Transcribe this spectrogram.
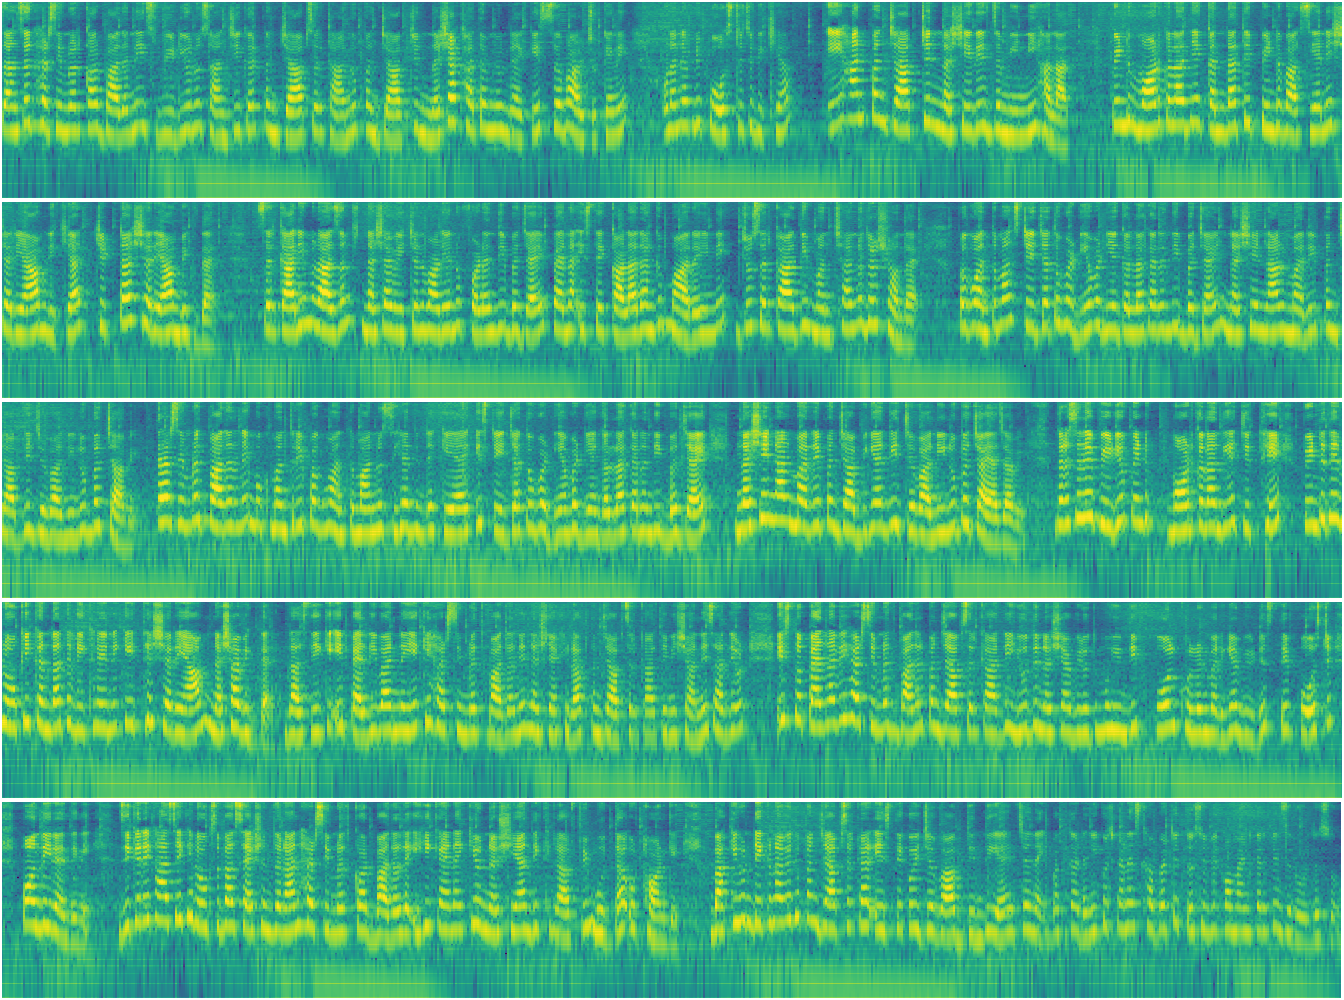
ਸੰਸਦ ਹਰਸਿਮਰਤ ਕੌਰ ਬਾਦਲ ਨੇ ਇਸ ਵੀਡੀਓ ਨੂੰ ਸਾਂਝੀ ਕਰ ਪੰਜਾਬ ਸਰਕਾਰ ਨੂੰ ਪੰਜਾਬ 'ਚ ਨਸ਼ਾ ਖਤਮ ਨੂੰ ਲੈ ਕੇ ਸਵਾਲ ਚੁੱਕੇ ਨੇ। ਉਹਨਾਂ ਨੇ ਆਪਣੀ ਪੋਸਟ 'ਚ ਲਿਖਿਆ, ਇਹ ਹਨ ਪੰਜਾਬ 'ਚ ਨਸ਼ੇ ਦੇ ਜ਼ਮੀਨੀ ਹਾਲਾਤ। ਪਿੰਡ ਮੌੜ ਕਲਾ ਦੀਆਂ ਕੰਧਾਂ ਤੇ ਪਿੰਡ ਵਾਸੀਆਂ ਨੇ ਸ਼ਰੇਆਮ ਲਿਖਿਆ, ਚਿੱਟਾ ਸ਼ਰੇਆਮ ਵਿਕਦਾ ਹੈ। ਸਰਕਾਰੀ ਮੁਲਾਜ਼ਮ ਨਸ਼ਾ ਵੇਚਣ ਵਾਲਿਆਂ ਨੂੰ ਫੜਨ ਦੀ ਬਜਾਏ ਪਹਿਲਾਂ ਇਸ ਤੇ ਕਾਲਾ ਰੰਗ ਮਾਰ ਰਹੇ ਨੇ, ਜੋ ਸਰਕਾਰ ਦੀ ਮਨਸ਼ਾ ਨੂੰ ਦਰਸਾਉਂਦਾ ਹੈ। ਭਗਵੰਤ ਮਾਨ ਸਟੇਜਾਂ ਤੋਂ ਵੱਡੀਆਂ ਵੱਡੀਆਂ ਗੱਲਾਂ ਕਰਨ ਦੀ ਬਜਾਏ ਨਸ਼ੇ ਨਾਲ ਮਰੀ ਪੰਜਾਬ ਦੀ ਜਵਾਨੀ ਨੂੰ ਬਚਾਵੇ। ਤੇ ਹਰਸਿਮਰਤ ਬਾਦਲ ਨੇ ਮੁੱਖ ਮੰਤਰੀ ਭਗਵੰਤ ਮਾਨ ਨੂੰ ਸਿਹਤ ਦਿੰਦੇ ਕਿਹਾ ਹੈ ਕਿ ਸਟੇਜਾਂ ਤੋਂ ਵੱਡੀਆਂ ਵੱਡੀਆਂ ਗੱਲਾਂ ਕਰਨ ਦੀ ਬਜਾਏ ਨਸ਼ੇ ਨਾਲ ਮਰ ਪੰਜਾਬੀਆਂ ਦੀ ਜਵਾਨੀ ਨੂੰ ਬਚਾਇਆ ਜਾਵੇ। ਦਰਅਸਲ ਇਹ ਵੀਡੀਓ ਪਿੰਡ ਮੌੜ ਕਲਾਂ ਦੀ ਹੈ, ਜਿੱਥੇ ਪਿੰਡ ਦੇ ਲੋਕ ਹੀ ਕੰਧਾਂ ਤੇ ਲਿਖ ਰਹੇ ਨੇ ਕਿ ਇੱਥੇ ਸ਼ਰੇਆਮ ਨਸ਼ਾ ਵਿਕਦਾ ਹੈ। ਦੱਸਦੀ ਕਿ ਇਹ ਪਹਿਲੀ ਵਾਰ ਨਹੀਂ ਹੈ ਕਿ ਹਰਸਿਮਰਤ ਬਾਦਲ ਨੇ ਨਸ਼ਿਆਂ ਖਿਲਾਫ ਪੰਜਾਬ ਸਰਕਾਰ ਤੇ ਨਿਸ਼ਾਨੇ ਸਾਧੇ ਹੋਣ। ਇਸ ਤੋਂ ਪਹਿਲਾਂ ਵੀ ਹਰਸਿਮਰਤ ਬਾਦਲ ਪੰਜਾਬ ਸਰਕਾਰ ਦੀ ਯੁੱਧ ਨਸ਼ਿਆਂ ਵਿਰੁੱਧ ਮੁਹਿੰਮ ਦੀ ਪੋਲ ਖੋਲਣ ਵਰਗੀਆਂ ਵੀਡੀਓਜ਼ ਤੇ ਪੋਸਟ ਪਾਉਂਦੀ ਰਹਿੰਦੇ ਨੇ। ਜ਼ਿਕਰ ਇਹ ਖਾਸ ਹੈ ਕਿ ਲੋਕ ਸਭਾ ਸੈਸ਼ਨ ਦੌਰਾਨ ਹਰਸਿਮਰਤ ਕੌਰ ਬਾਦਲ ਦਾ ਇਹੀ ਕਹਿਣਾ ਹੈ ਕਿ ਉਹ ਨਸ਼ਿਆਂ ਦੇ ਖਿਲਾਫ ਵੀ ਮੁੱਦਾ ਉਠਾਉਣਗੇ। ਬਾਕੀ ਹੁਣ ਦੇਖਣਾ ਹੋਵੇ ਕਿ ਪੰਜਾਬ ਸਰਕਾਰ ਇਸ ਤੇ ਕੋਈ ਜਵਾਬ ਦਿੰਦੀ ਹੈ ਜਾਂ ਨਹੀਂ। ਬਾਕੀ ਤੁਹਾਡਾ ਕੀ ਕੁਝ ਕਹਿਣਾ ਇਸ ਖਬਰ ਤੇ, ਤੁਸੀਂ ਵੀ ਕਮੈਂਟ ਕਰਕੇ ਜ਼ਰੂਰ ਦੱਸੋ।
